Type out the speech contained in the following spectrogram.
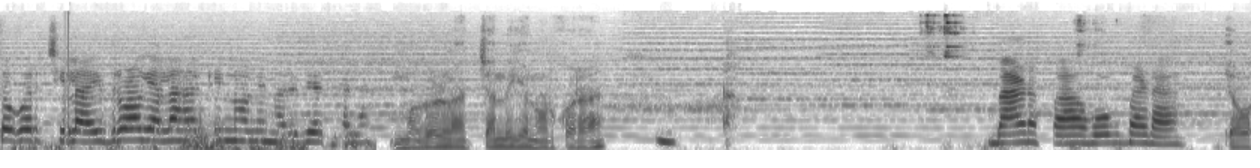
ತಗೋರ್ ಚೀಲ ಇದ್ರೊಳಗೆಲ್ಲ ಹಾಕಿ ನೋಡಿ ಮರಿಬೇಕಲ್ಲ ಇರ್ತಲ್ಲ ಮಗಳನ್ನ ಚಂದಗೆ ನೋಡ್ಕೊರ? ಬೇಡಪ್ಪ ಹೋಗ್ಬೇಡ ಯವ್ವ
